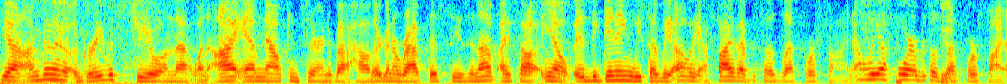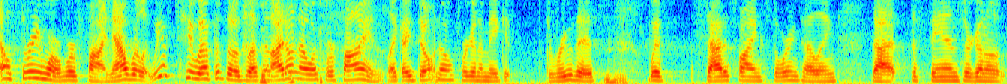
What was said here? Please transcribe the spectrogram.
Yeah, I'm going to agree with Gio on that one. I am now concerned about how they're going to wrap this season up. I thought, you know, in the beginning we said we oh, we got 5 episodes left, we're fine. Oh, we got 4 episodes Yeah. left, we're fine. Oh, three more, we're fine. Now we're like we have 2 episodes left and I don't know if we're fine. Like I don't know if we're going to make it through this mm-hmm. with satisfying storytelling that the fans are going to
